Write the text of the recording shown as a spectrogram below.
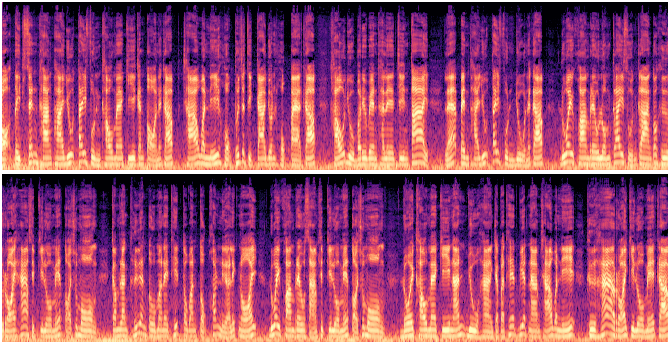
กาะติดเส้นทางพายุไต้ฝุ่นเคาแมกีกันต่อนะครับ เช้าวันนี้ 6 พฤศจิกายน 68 ครับ เขาอยู่บริเวณทะเลจีนใต้ และเป็นพายุไต้ฝุ่นอยู่นะครับ ด้วยความเร็วลมใกล้ศูนย์กลางก็คือ 150 กิโลเมตรต่อชั่วโมงกำลังเคลื่อนตัวมาในทิศตะวันตกค่อนเหนือเล็กน้อย ด้วยความเร็ว 30 กิโลเมตรต่อชั่วโมง โดยเคาแมกีนั้นอยู่ห่างจากประเทศเวียดนามเช้าวันนี้คือ 500 กิโลเมตรครับ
